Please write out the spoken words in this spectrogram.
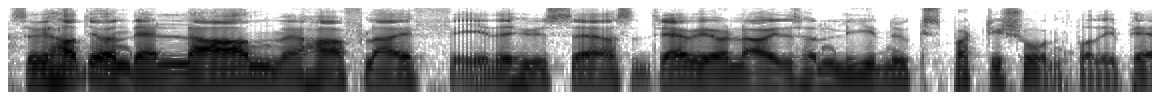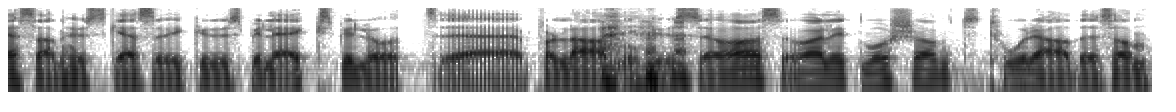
Så vi hadde jo en del LAN med Half-Life i det huset. Og så drev vi og lagde sånn Linux-partisjon på de PC-ene, husker jeg, så vi kunne spille X-pilot eh, på LAN i huset òg. Så det var litt morsomt. Tore hadde sånn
